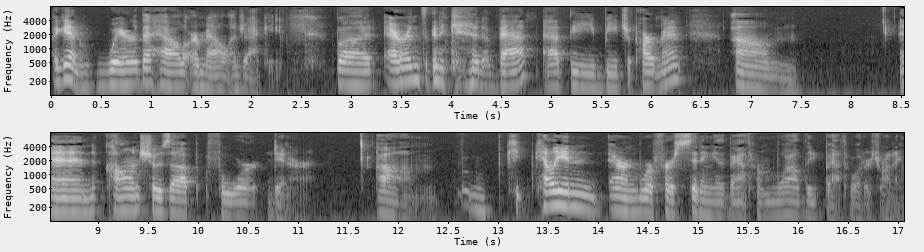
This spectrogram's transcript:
Again, where the hell are Mel and Jackie? But Erin's gonna get a bath at the beach apartment. Um, and Colin shows up for dinner. Um, Kelly and Erin were first sitting in the bathroom while the bath water's running.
